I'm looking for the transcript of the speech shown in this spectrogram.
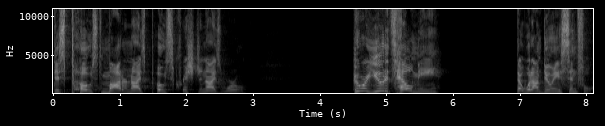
this post modernized, post Christianized world? Who are you to tell me that what I'm doing is sinful?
